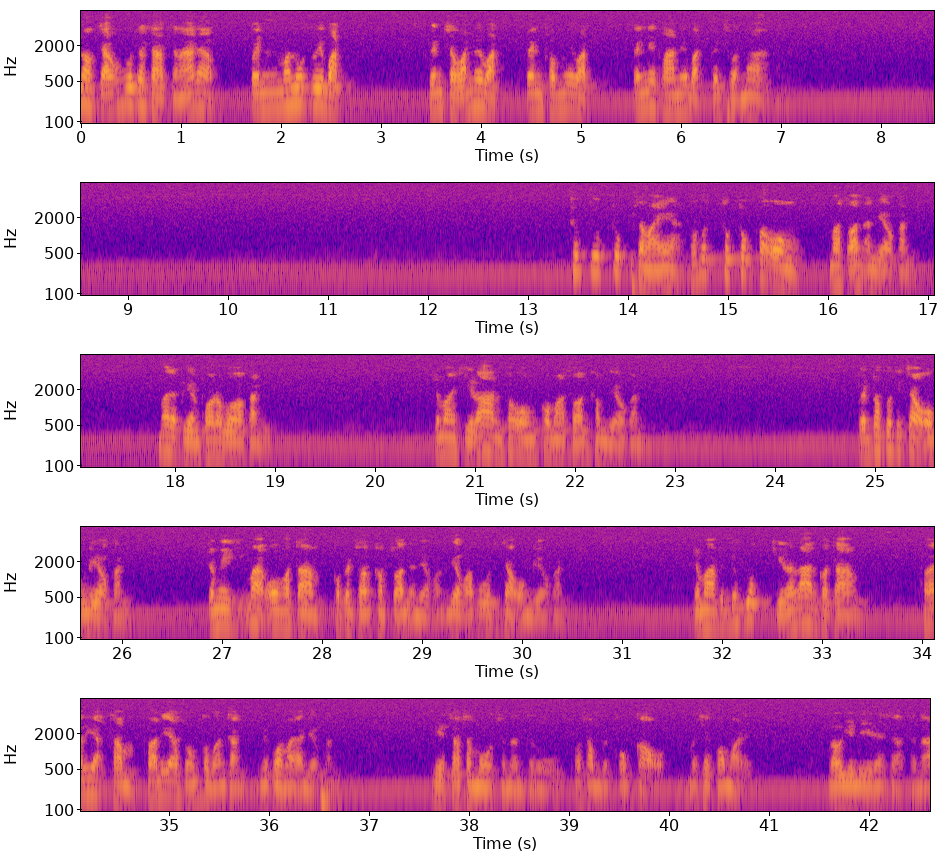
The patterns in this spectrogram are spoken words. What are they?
นอกจากพระพุทธศาสนาเนี่ยเป็นมนุษย์วิบัติ เป็นสวรรค์วิบัติ เป็นพรหมวิบัติ เป็นนิพพานวิบัติ เป็นส่วนหน้า ทุกยุคทุกสมัยอะพระพุทธทุกทุกพระองค์มาสอนอันเดียวกัน ไม่ได้เปลี่ยนพรบกัน จะมาขี่ล้านพระองค์ก็มาสอนคำเดียวกัน เป็นพระพุทธเจ้าองค์เดียวกัน จะมีมากองค์ก็ตาม ก็เป็นสอนคำสอนอันเดียวกันเรียกว่าพระพุทธเจ้าองค์เดียวกัน จะมาเป็นยุคยุคกี่ล้านก็ตาม พระริยธรรมพระริยสงฆ์ก็เหมือนกันในความหมายอันเดียวกันเยสัสโมสนันตโนก็ทำเป็นของเก่า ไม่ใช่ของใหม่ เรายินดีในศาสนา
